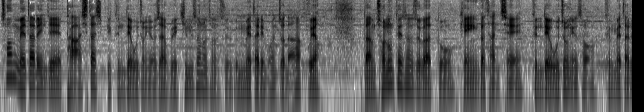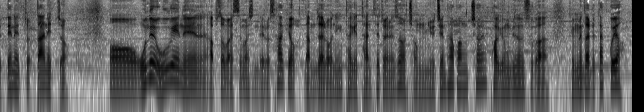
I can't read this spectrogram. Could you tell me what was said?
처음 메달은 이제 다 아시다시피 근대 5종 여자부의 김선우 선수 은메달이 먼저 나왔고요. 그다음 전웅태 선수가 또 개인과 단체 근대 5종에서 금메달을 떼냈죠. 따냈죠. 어, 오늘 오후에는 앞서 말씀하신 대로 사격 남자 러닝 타깃 단체전에서 정유진, 하광철, 곽용빈 선수가 금메달을 땄고요.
